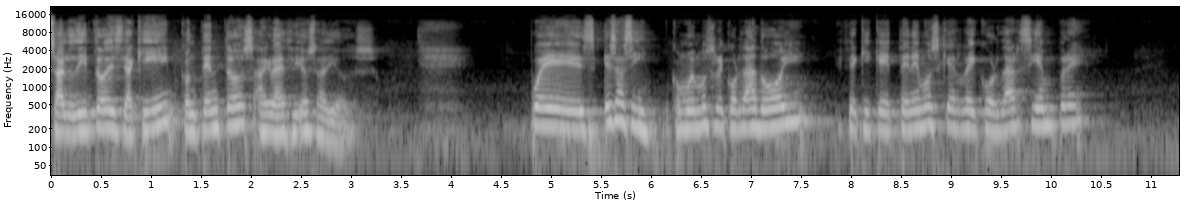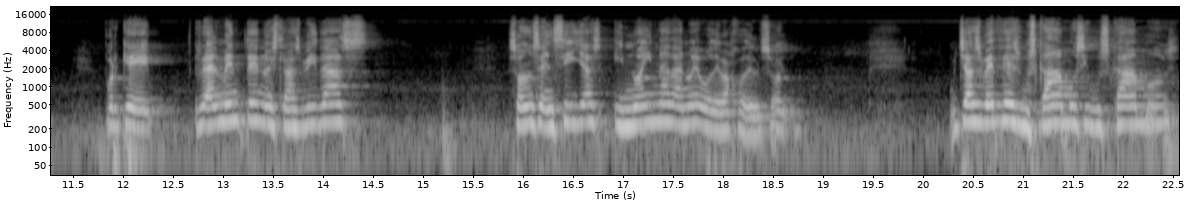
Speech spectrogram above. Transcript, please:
saludito desde aquí, contentos, agradecidos a Dios. Pues es así, como hemos recordado hoy, dice aquí que tenemos que recordar siempre, porque realmente nuestras vidas son sencillas y no hay nada nuevo debajo del sol. Muchas veces buscamos y buscamos,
